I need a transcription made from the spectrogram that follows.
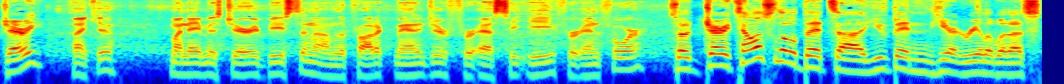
Jerry. Thank you. My name is Jerry Beaston. I'm the product manager for SCE for Infor. So, Jerry, tell us a little bit. Uh, you've been here at RILA with us,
